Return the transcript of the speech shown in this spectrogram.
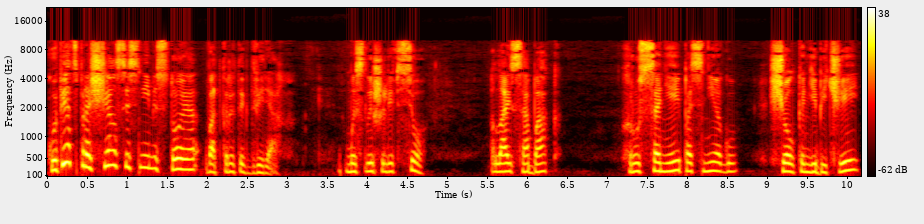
Купец прощался с ними, стоя в открытых дверях. Мы слышали все — лай собак, хруст саней по снегу, щелканье бичей.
